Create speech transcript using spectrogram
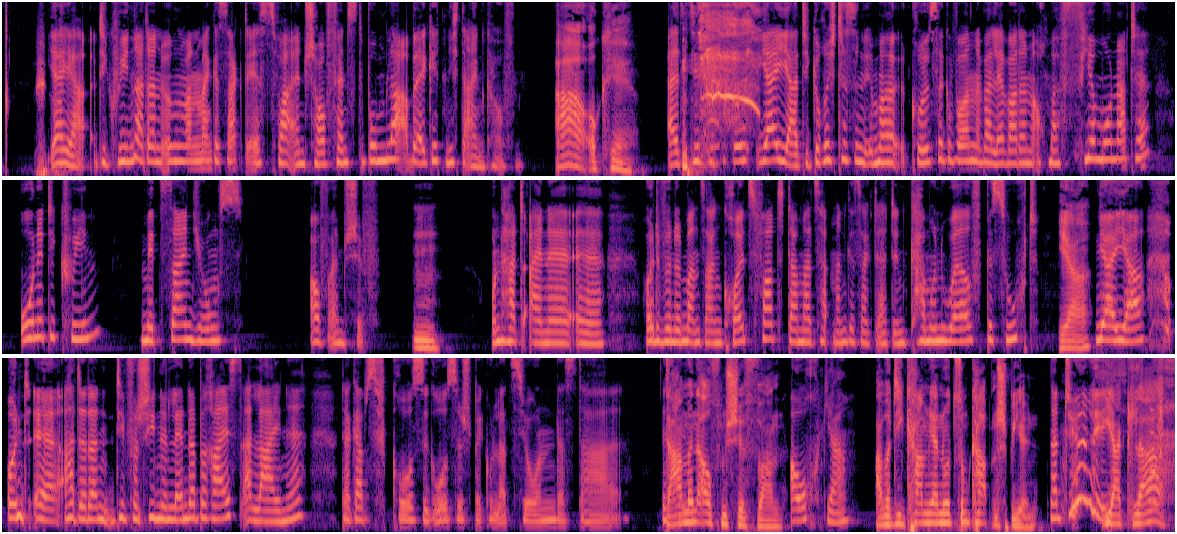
Ja, ja, die Queen hat dann irgendwann mal gesagt, er ist zwar ein Schaufensterbummler, aber er geht nicht einkaufen. Ah, okay als diese, ja, ja, die Gerüchte sind immer größer geworden, weil er war dann auch mal vier Monate ohne die Queen mit seinen Jungs auf einem Schiff. Mhm. Und hat eine äh, Heute würde man sagen Kreuzfahrt. Damals hat man gesagt, er hat den Commonwealth besucht. Ja. Ja, ja. Und äh, hat er dann die verschiedenen Länder bereist, alleine. Da gab es große, große Spekulationen, dass da Damen auf dem Schiff waren. auch, ja. Aber die kamen ja nur zum Kartenspielen. Natürlich. Ja, klar.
